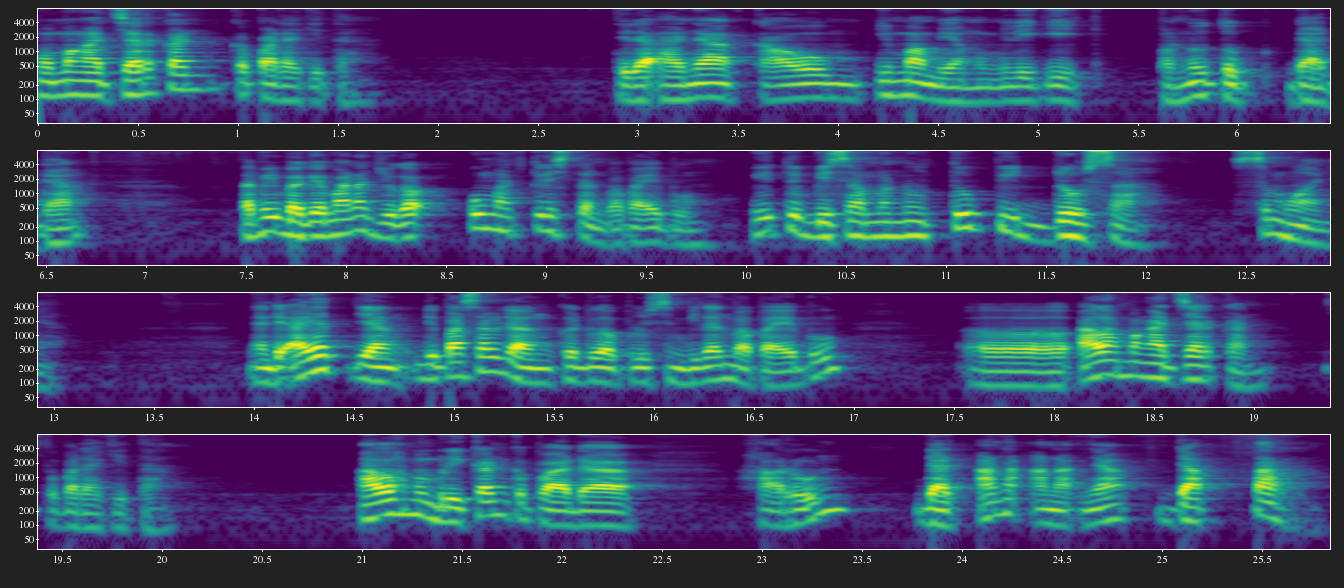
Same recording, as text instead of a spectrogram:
mau mengajarkan kepada kita. Tidak hanya kaum imam yang memiliki penutup dada, tapi bagaimana juga umat Kristen Bapak Ibu itu bisa menutupi dosa semuanya. Nah di ayat yang di pasal yang ke-29 Bapak Ibu eh, Allah mengajarkan kepada kita. Allah memberikan kepada Harun dan anak-anaknya daftar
